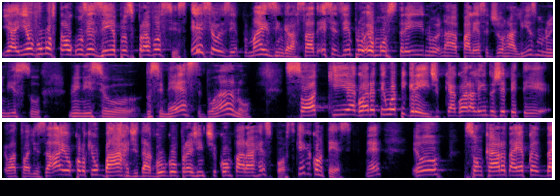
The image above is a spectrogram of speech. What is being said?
E aí eu vou mostrar alguns exemplos para vocês. Esse é o exemplo mais engraçado. Esse exemplo eu mostrei no, na palestra de jornalismo no início, no início do semestre, do ano, só que agora tem um upgrade, porque agora além do GPT eu atualizar, eu coloquei o Bard da Google para a gente comparar a resposta. O que, que acontece? Né? Eu sou um cara da época da,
